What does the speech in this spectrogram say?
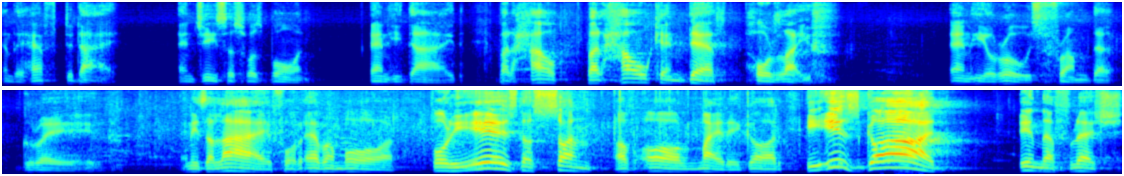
and they have to die. And Jesus was born and he died. But how, but how can death hold life? And he arose from the grave. And he's alive forevermore. For he is the Son of Almighty God. He is God in the flesh.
